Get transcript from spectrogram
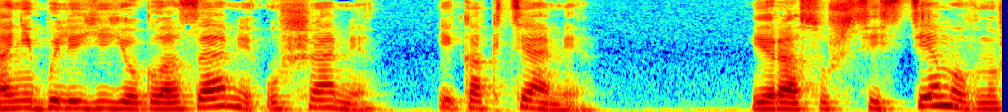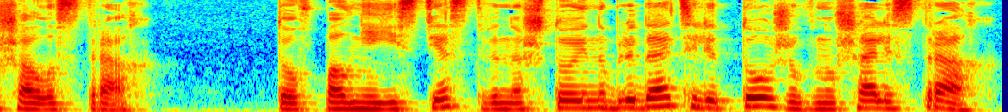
Они были ее глазами, ушами и когтями. И раз уж система внушала страх, то вполне естественно, что и наблюдатели тоже внушали страх.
